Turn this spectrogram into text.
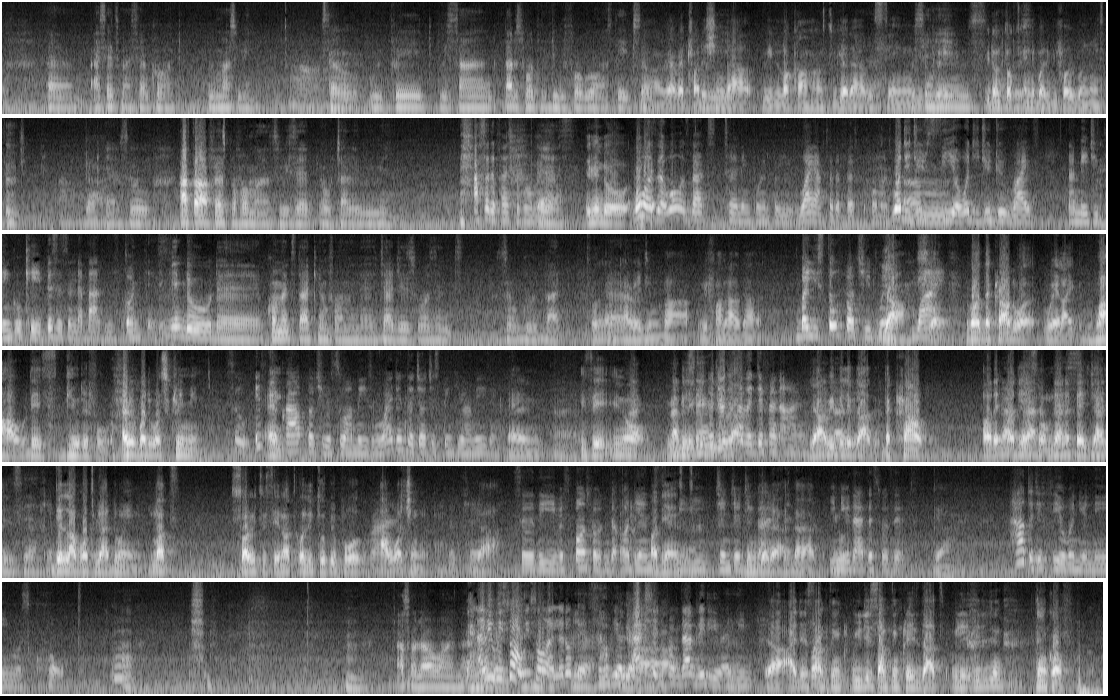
um, I said to myself, God, we must win. Oh. So we prayed, we sang. That is what we do before we go on stage. So Uh, we have a tradition we- that we lock our hands together, we sing, We we, sing pray. hymns We don't talk to anybody before we go on stage. Yeah. yeah. So after our first performance, we said, "Oh, Charlie, we win." After the first performance. Yeah. Yes. Even though What was that what was that turning point for you? Why after the first performance? What did you Um, see or what did you do right that made you think, okay, this is in the bag, we've got this? Even though the comments that came from the judges wasn't so good, but it wasn't um, encouraging, but we found out that But you still thought you'd win. yeah, Why? sure. Because the crowd were, were like, "Wow, this is beautiful!" Everybody was screaming, So if And- the crowd thought you were so amazing, why didn't the judges think you were amazing? and you say, you know, like- we like believe, same- we The believe judges have a different eye. yeah, we believe that the crowd or the They are- they audience are the they are the best best judges. judges, yeah. Okay. They love what we are doing. Not sorry to say, not only two people are watching. Okay. Yeah. So the response from the audience, Audience really gingered you gingered guys us and that you you- knew that this was it. Yeah. How did you feel when your name was called? hmm. As for that one, I mean, we saw we saw a little bit Yeah. of your Yeah. reaction from that video. I mean, Yeah, I did something. We did something crazy that we, did, we didn't think of.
